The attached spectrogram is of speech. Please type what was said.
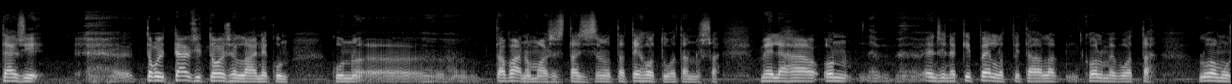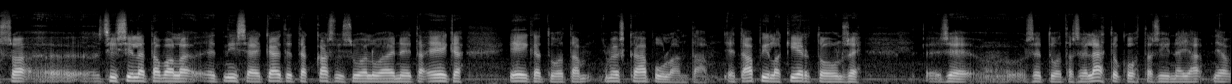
täysi, toi, täysin toisenlainen kuin, kuin äh, tavanomaisessa, tai siis sanotaan tehotuotannossa. Meillähän on, ensinnäkin pellot pitää olla kolme vuotta luomussa, äh, siis sillä tavalla, että niissä ei käytetä kasvisuojeluaineita eikä, eikä tuota, myöskään apulantaa. Että apilla kierto on se, se, se, tuota, se lähtökohta siinä ja, ja,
